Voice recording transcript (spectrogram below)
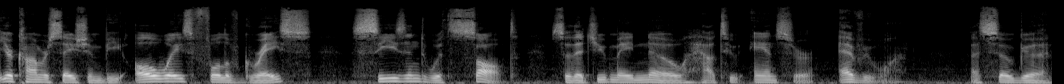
your conversation be always full of grace, seasoned with salt, so that you may know how to answer everyone. That's so good.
